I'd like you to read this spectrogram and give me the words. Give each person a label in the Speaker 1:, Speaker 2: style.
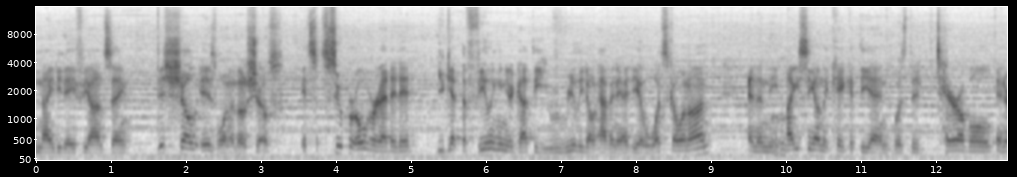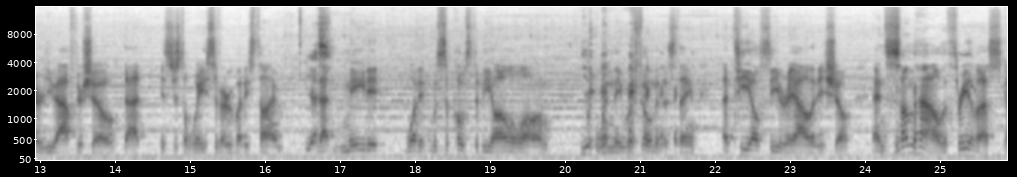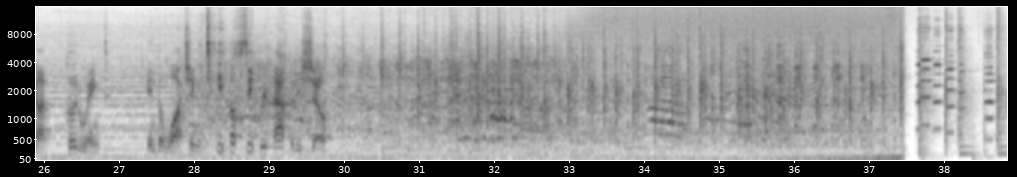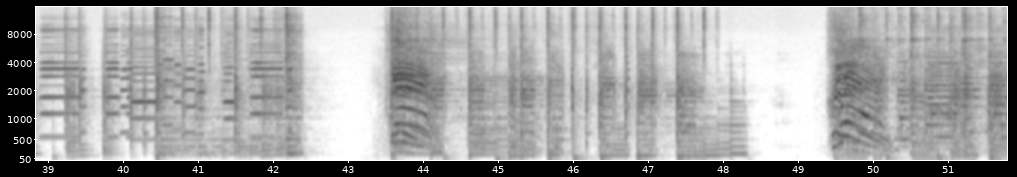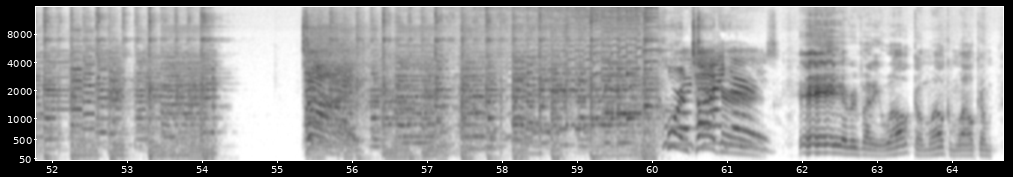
Speaker 1: 90 Day Fiance. This show is one of those shows. It's super over edited. You get the feeling in your gut that you really don't have any idea what's going on. And then the mm-hmm. icing on the cake at the end was the terrible interview after show that is just a waste of everybody's time.
Speaker 2: Yes.
Speaker 1: That made it what it was supposed to be all along when they were filming this thing a TLC reality show. And somehow the three of us got hoodwinked into watching a TLC reality show.
Speaker 2: Welcome, welcome.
